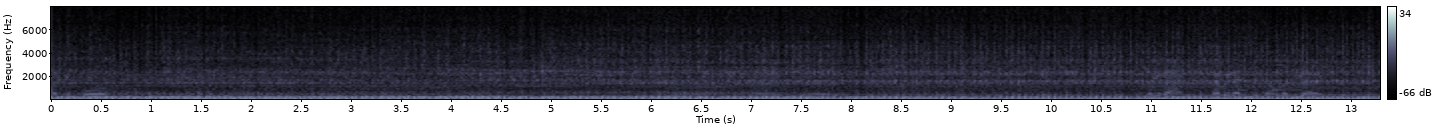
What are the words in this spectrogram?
Look at that. Tell me that shit don't look good.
